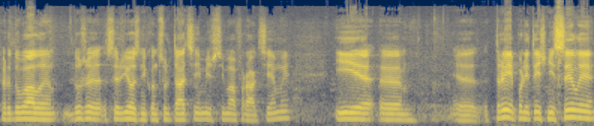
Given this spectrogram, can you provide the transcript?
передували дуже серйозні консультації між всіма фракціями, і три політичні сили.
